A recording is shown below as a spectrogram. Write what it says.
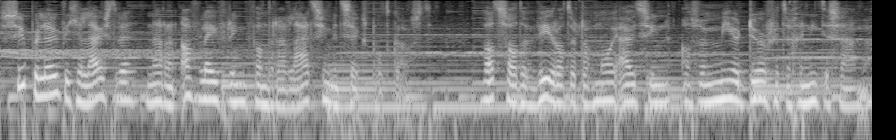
Superleuk dat je luisterde naar een aflevering van de Relatie met Seks podcast. Wat zal de wereld er toch mooi uitzien als we meer durven te genieten samen?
